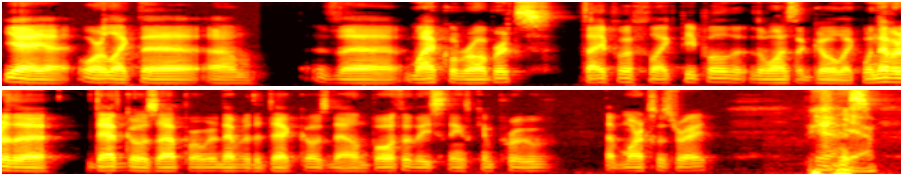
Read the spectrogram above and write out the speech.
Yeah, yeah, or like the um the Michael Roberts type of like people, the- the ones that go like whenever the debt goes up or whenever the debt goes down, both of these things can prove that Marx was right. Yeah.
